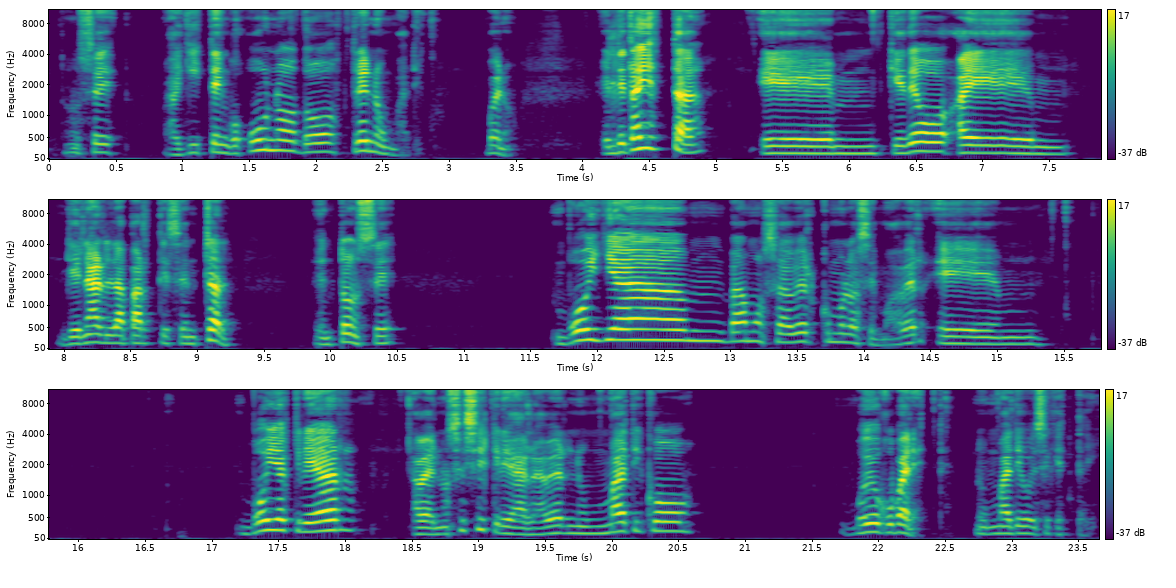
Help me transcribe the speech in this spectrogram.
Entonces, aquí tengo 1, 2, 3 neumáticos. Bueno, el detalle está eh, que debo eh, llenar la parte central. Entonces, voy a... Vamos a ver cómo lo hacemos. A ver, eh, voy a crear, a ver, no sé si crear, a ver, neumático, voy a ocupar este, neumático ese que está ahí.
